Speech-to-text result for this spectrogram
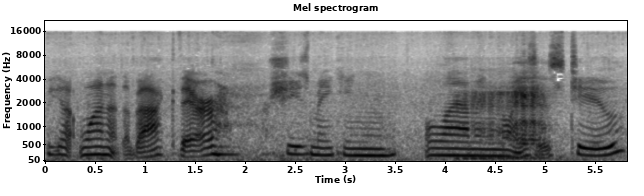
we got one at the back there. She's making lambing noises too.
